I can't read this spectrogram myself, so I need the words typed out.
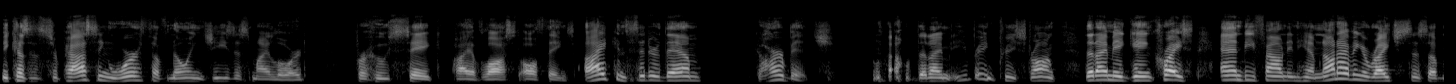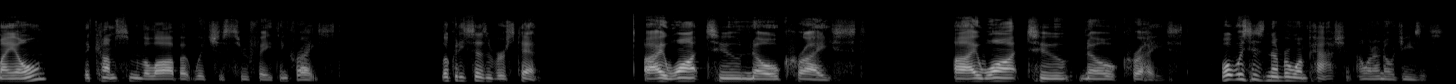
because of the surpassing worth of knowing Jesus, my Lord, for whose sake I have lost all things. I consider them garbage. that I'm you're being pretty strong, that I may gain Christ and be found in him, not having a righteousness of my own that comes from the law, but which is through faith in Christ. Look what he says in verse 10. I want to know Christ. I want to know Christ. What was his number one passion? I want to know Jesus.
